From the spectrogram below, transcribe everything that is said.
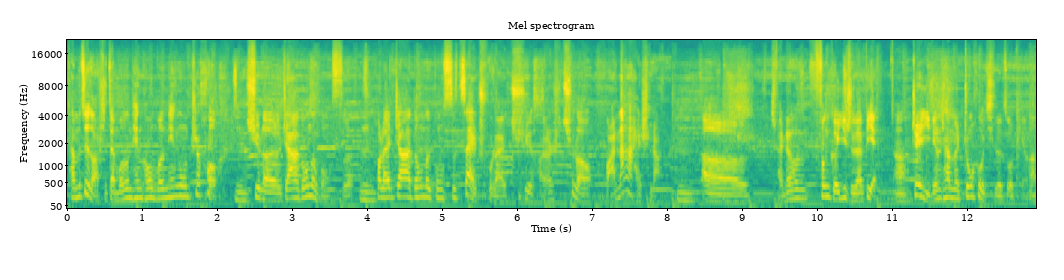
他们最早是在《摩登天空》，《摩登天空》之后，嗯，去了张亚东的公司，嗯，后来张亚东的公司再出来去，好像是去了华纳还是哪，嗯，呃，反正风格一直在变，啊，这已经是他们中后期的作品了。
